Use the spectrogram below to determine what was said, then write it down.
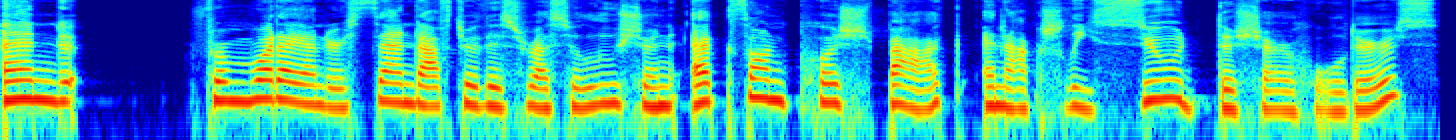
And from what I understand, after this resolution, Exxon pushed back and actually sued the shareholders.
